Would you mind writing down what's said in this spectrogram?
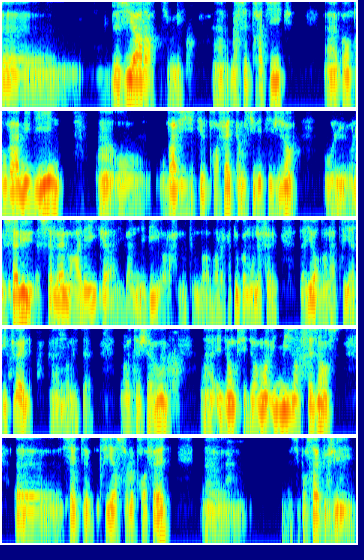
euh, de ziyara, si vous voulez, dans cette pratique. quand on va à Médine, on, va visiter le prophète comme s'il était vivant on le, salue, salam alayka, nabi wa barakatuh, comme on le fait d'ailleurs dans la prière rituelle, hein, dans le, dans le hein. et donc, c'est vraiment une mise en présence, euh, cette prière sur le prophète. Euh, c'est pour ça que j'ai.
